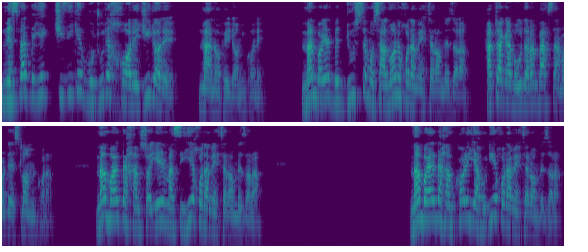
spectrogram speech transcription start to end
نسبت به یک چیزی که وجود خارجی داره معنا پیدا می‌کنه. من باید به دوست مسلمان خودم احترام بذارم. حتی اگر به او دارم بحث در مورد اسلام می‌کنم. من باید به همسایه مسیحی خودم احترام بذارم. من باید به همکار یهودی خودم احترام بذارم.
